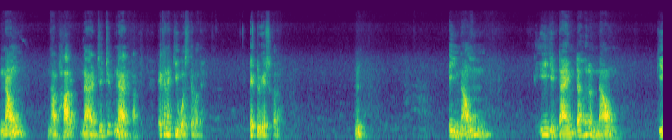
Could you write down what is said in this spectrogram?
নাউন না ভার না অ্যাডজেক্টিভ না অ্যাডভার্ব এখানে কি বসতে পারে? একটু গেস করো। হুম? এই নাউন এই যে টাইমটা হলো নাউন কি?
